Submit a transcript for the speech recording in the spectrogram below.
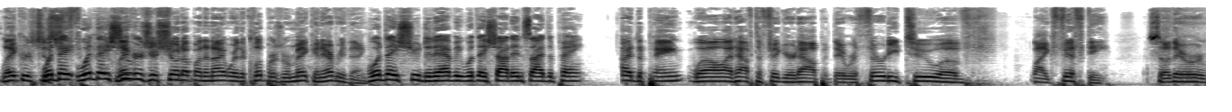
Lakers just, Would they- would they shoot- Lakers just showed up on a night where the Clippers were making everything. What they shoot? Did they have what they shot inside the paint? Inside the paint, well, I'd have to figure it out, but they were 32 of like 50. So they were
